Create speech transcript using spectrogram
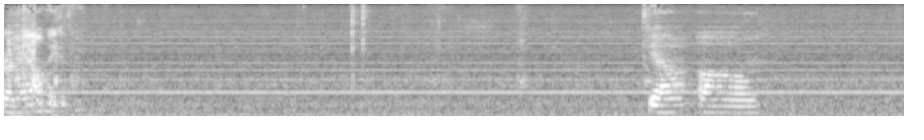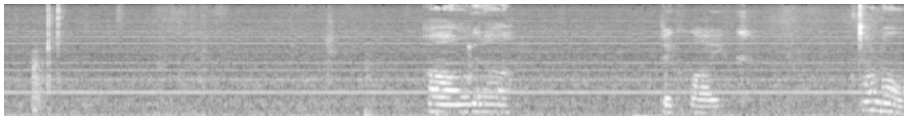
man, I'll make it. Yeah, um... We're gonna pick like, I don't know.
